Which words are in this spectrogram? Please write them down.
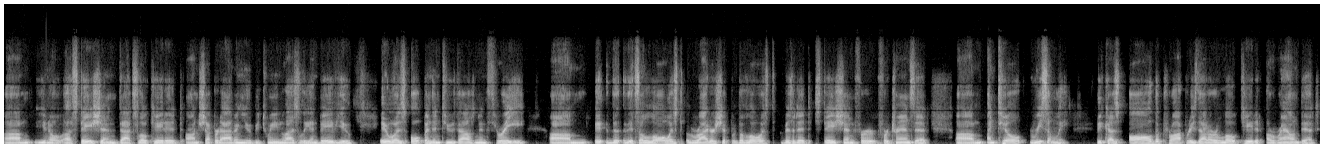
um, you know, uh, station that's located on Sheppard Avenue between Leslie and Bayview. It was opened in 2003. Um, it, the, it's the lowest ridership or the lowest visited station for for transit um, until recently, because all the properties that are located around it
